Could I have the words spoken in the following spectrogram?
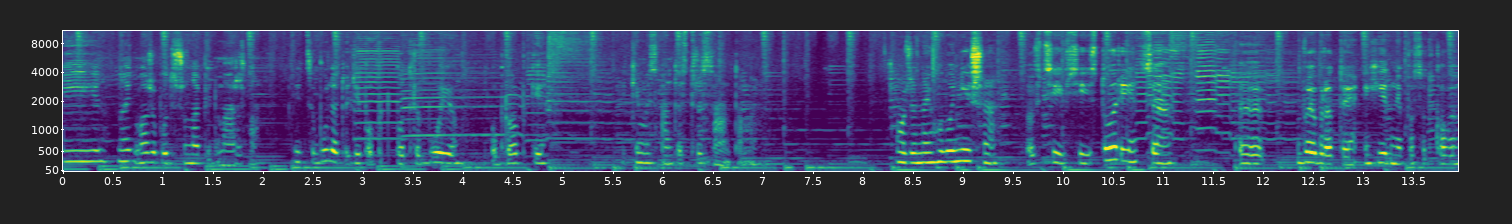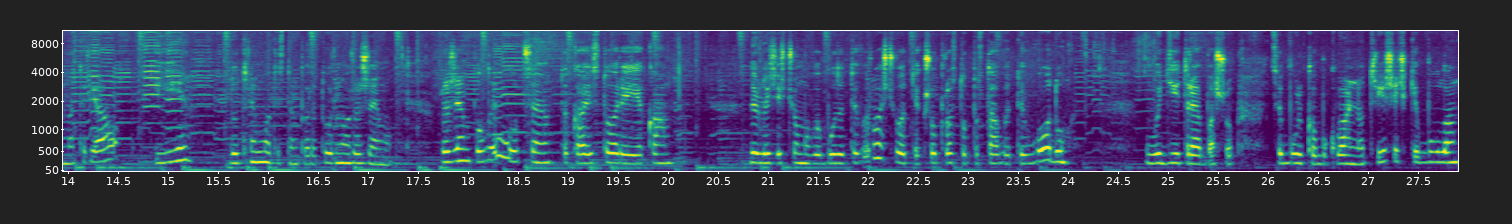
І навіть може бути, що вона підмерзла. І цибуля тоді потребує обробки якимись антистресантами. Отже, найголовніше в цій всій історії це е, вибрати гідний посадковий матеріал і дотримуватись температурного режиму. Режим поливу це така історія, яка, дивлячись, чому ви будете вирощувати, якщо просто поставити воду, в воді треба, щоб цибулька буквально трішечки була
